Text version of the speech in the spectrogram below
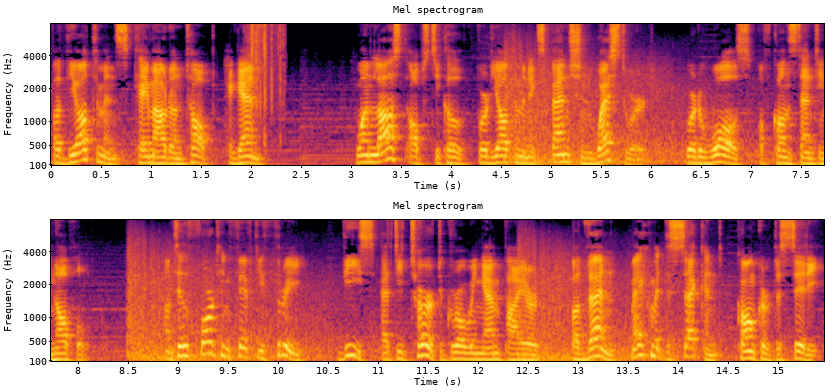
but the Ottomans came out on top again. One last obstacle for the Ottoman expansion westward were the walls of Constantinople. Until 1453, these had deterred the growing empire, but then Mehmed II conquered the city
